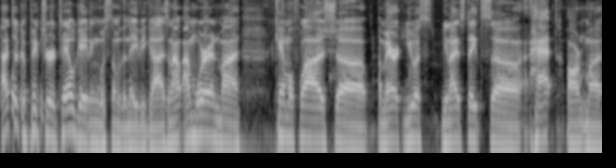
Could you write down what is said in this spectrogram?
I took a picture tailgating with some of the Navy guys, and I, I'm wearing my camouflage uh, American U.S. United States uh, hat. Arm my,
